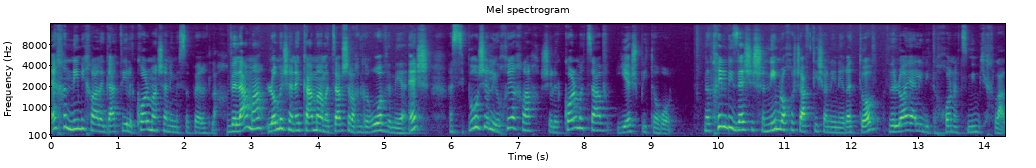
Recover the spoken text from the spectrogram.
איך אני בכלל הגעתי לכל מה שאני מספרת לך. ולמה, לא משנה כמה המצב שלך גרוע ומייאש, הסיפור שלי יוכיח לך שלכל מצב יש פתרון. נתחיל מזה ששנים לא חשבתי שאני נראית טוב, ולא היה לי ביטחון עצמי בכלל.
